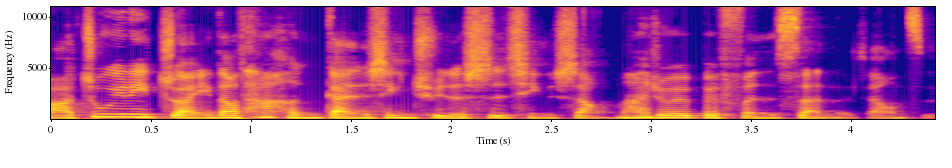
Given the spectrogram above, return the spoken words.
把注意力转移到他很感兴趣的事情上，那他就会被分散了。这样子，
